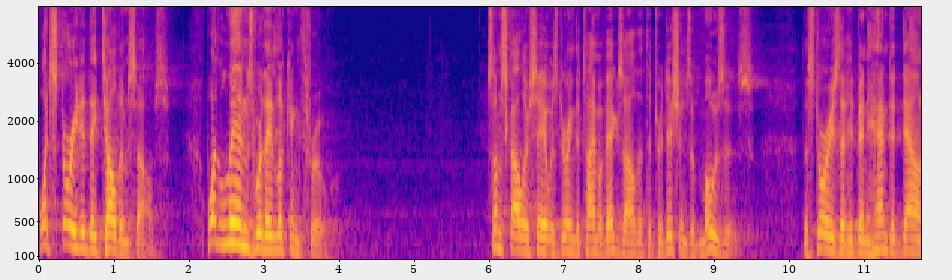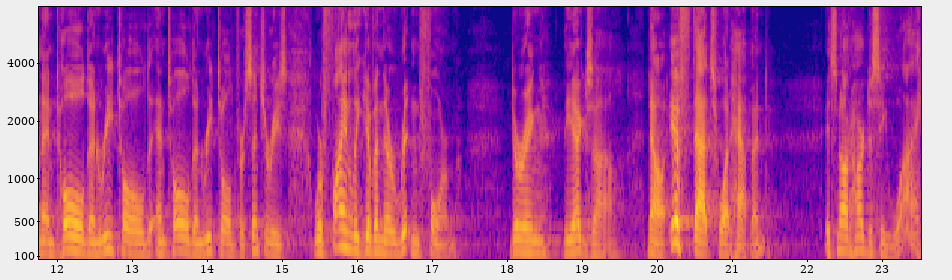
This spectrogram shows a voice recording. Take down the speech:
What story did they tell themselves? What lens were they looking through? Some scholars say it was during the time of exile that the traditions of Moses, the stories that had been handed down and told and retold and told and retold for centuries, were finally given their written form during the exile. Now, if that's what happened, it's not hard to see why.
